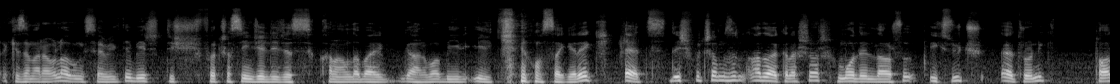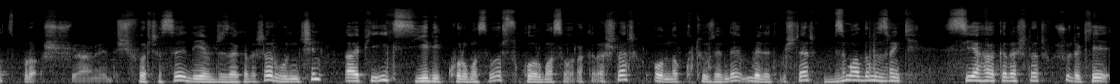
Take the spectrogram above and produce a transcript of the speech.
Herkese merhabalar. Bugün sizlerle birlikte bir diş fırçası inceleyeceğiz. Kanalda galiba bir ilk olsa gerek. Evet, diş fırçamızın adı arkadaşlar Model Darsu X3 Electronic Toothbrush yani diş fırçası diyebiliriz arkadaşlar. Bunun için IPX7 koruması var, su koruması var arkadaşlar. Onu da kutu üzerinde belirtmişler. Bizim aldığımız renk siyah arkadaşlar. Şuradaki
